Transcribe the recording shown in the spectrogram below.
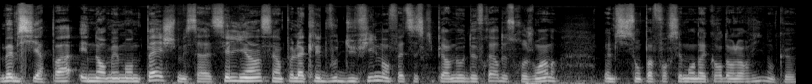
même s'il n'y a pas énormément de pêche, mais c'est le lien, c'est un peu la clé de voûte du film, en fait, c'est ce qui permet aux deux frères de se rejoindre même s'ils sont pas forcément d'accord dans leur vie. Donc euh,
